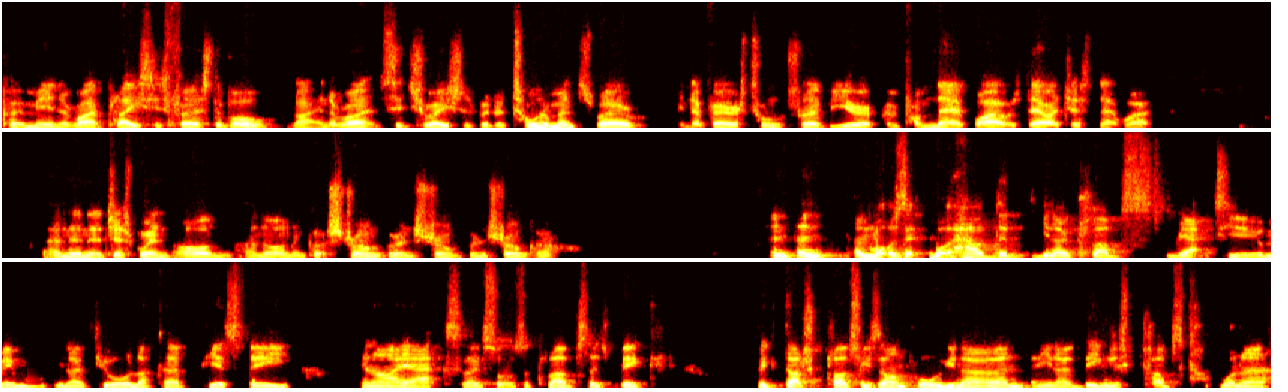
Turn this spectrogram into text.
putting me in the right places first of all, like in the right situations where the tournaments were, you know, various tournaments over Europe, and from there, while I was there, I just networked, and then it just went on and on and got stronger and stronger and stronger. And and and what was it? What how did you know clubs react to you? I mean, you know, if you're like a PSV, in Ajax, those sorts of clubs, those big big Dutch clubs, for example, you know, and you know the English clubs want to,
